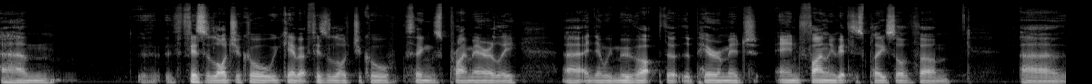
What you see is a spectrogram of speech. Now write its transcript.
um, physiological. We care about physiological things primarily, uh, and then we move up the, the pyramid, and finally we get to this place of um, uh,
